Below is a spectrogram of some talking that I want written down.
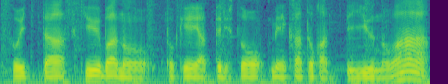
そういったスキューバの時計やってる人メーカーとかっていうのは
